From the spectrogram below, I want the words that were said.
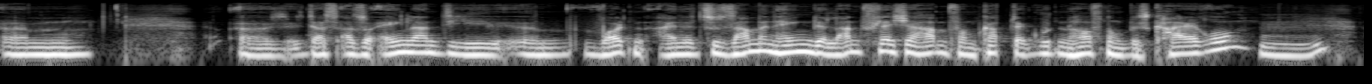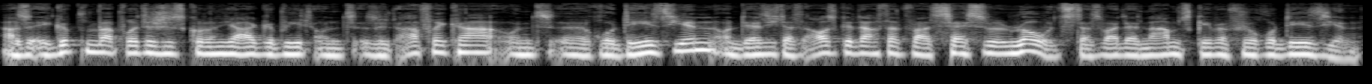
ähm, äh, dass also England, die äh, wollten eine zusammenhängende Landfläche haben vom Kap der Guten Hoffnung bis Kairo. Mhm. Also Ägypten war britisches Kolonialgebiet und Südafrika und äh, Rhodesien. Und der sich das ausgedacht hat, war Cecil Rhodes. Das war der Namensgeber für Rhodesien.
